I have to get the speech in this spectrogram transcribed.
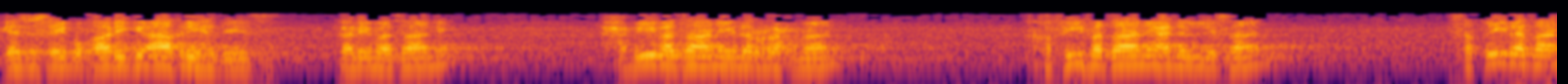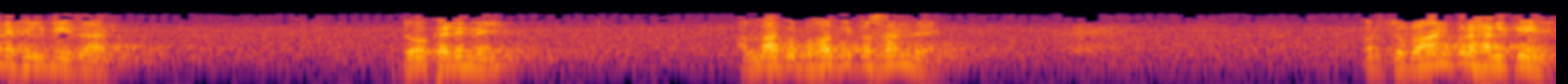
جیسے صحیح بخاری کی آخری حدیث کلی مسانی حبیب اطانی الرحمان خفیف اطان عد السان ثقیل اطان فی المیزان۔ دو کلمے اللہ کو بہت ہی پسند ہیں اور زبان پر ہلکے ہیں۔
